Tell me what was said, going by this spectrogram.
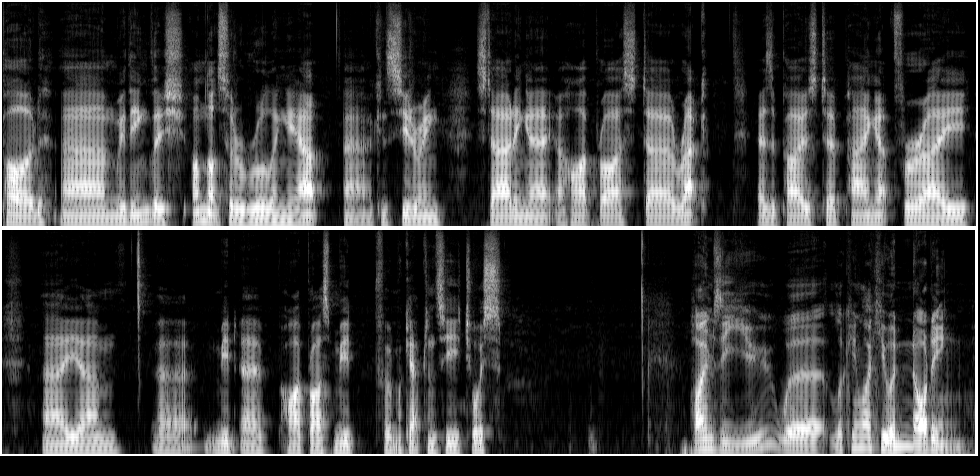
pod um, with English. I'm not sort of ruling out uh, considering starting a, a high priced uh, ruck as opposed to paying up for a a um, uh, mid high priced mid for my captaincy choice. Holmesy, you were looking like you were nodding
